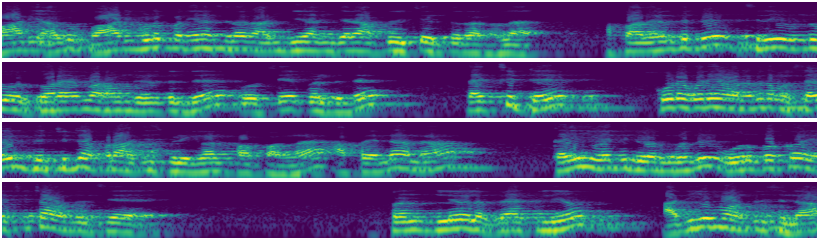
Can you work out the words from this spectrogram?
பாடி அதுவும் பாடி கூட பார்த்தீங்கன்னா சிலர் அஞ்சு அஞ்சரை அப்படி வச்சு எடுத்துறாங்கல்ல அப்போ அதை எடுத்துட்டு ஸ்லீவ் வந்து ஒரு துறையமா ரவுண்ட் எடுத்துட்டு ஒரு ஷேப் எடுத்துட்டு தச்சுட்டு கூட குறைய வரது நம்ம சைடு தைச்சிட்டு அப்புறம் அட்ஜஸ்ட் பண்ணிக்கலாம்னு பார்ப்பாங்க. அப்போ என்னன்னா கை ஏற்றிட்டு வரும்போது ஒரு பக்கம் எக்ஸ்ட்ரா வந்துருச்சு. ஃப்ரண்ட்லயோ இல்லை பேக்லயோ அதிகமாக வந்துருச்சுன்னா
